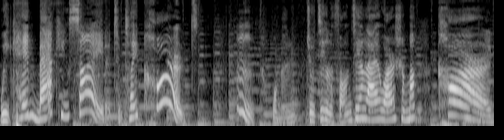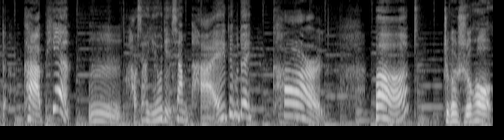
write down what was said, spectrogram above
we came back inside to play cards. 嗯，我们就进了房间来玩什么 card 卡片。嗯，好像也有点像牌，对不对？Card。But 这个时候，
